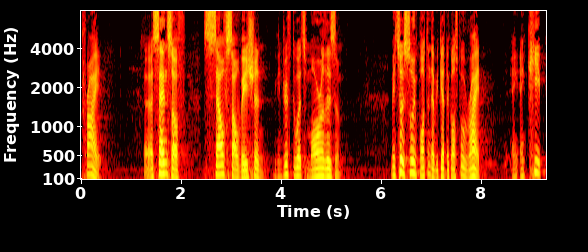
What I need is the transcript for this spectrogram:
pride, a sense of self salvation. We can drift towards moralism. I mean, so it's so important that we get the gospel right and, and keep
